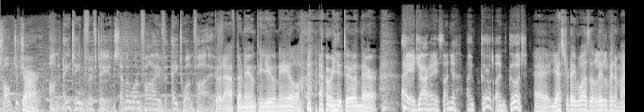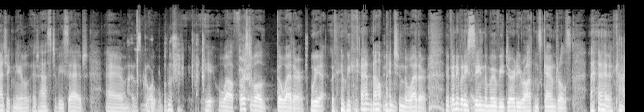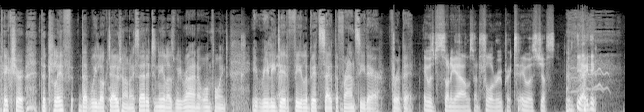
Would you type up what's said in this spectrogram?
Talk to Jar. Joe on 1850 715 815. Good afternoon to you, Neil. how are you doing there? Hey, Jar. Hey, Sonia. I'm good. I'm good. Uh, yesterday was a little bit of magic, Neil. It has to be said. Um, I was gorgeous, wasn't it? Well, first of all, the weather. We we can't not mention the weather. If anybody's seen the movie Dirty Rotten Scoundrels, can picture the cliff that we looked out on. I said it to Neil as we ran at one point. It really did feel a bit south of Francie there for a bit. It was sunny. Yeah, I was went full Rupert. It was just, yeah. I think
